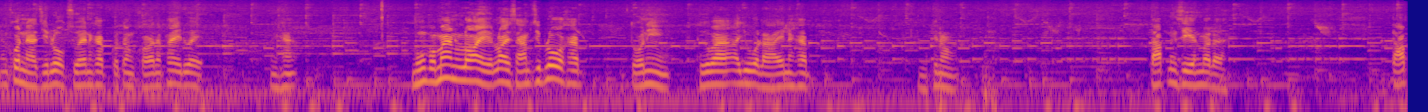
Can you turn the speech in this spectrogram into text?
บางคนอาจจะโลกสวยนะครับ ก็ต้องขออภัยด้วยนี่ฮะหมูประมาณร้อยร้อยสามสิบโลครับ ตัวนี้ถือว่าอายุหลายนะครับพี่น้อง ตับนี่สิเห็นบ่ได้ตับ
